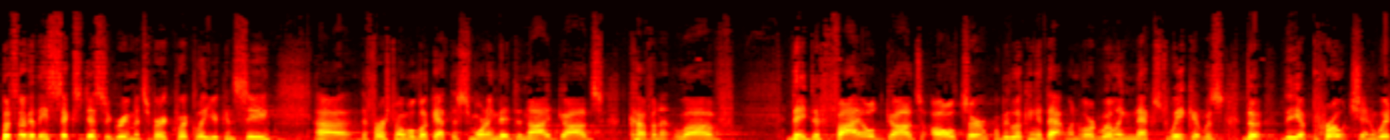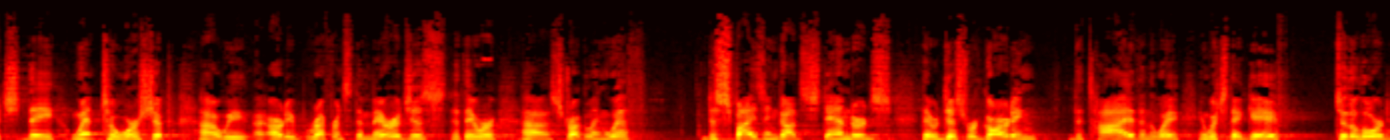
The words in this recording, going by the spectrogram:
Let's look at these six disagreements very quickly. You can see uh, the first one we'll look at this morning. They denied God's covenant love. They defiled God's altar. We'll be looking at that one, Lord willing, next week. It was the, the approach in which they went to worship. Uh, we already referenced the marriages that they were uh, struggling with, despising God's standards. They were disregarding the tithe and the way in which they gave to the Lord.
